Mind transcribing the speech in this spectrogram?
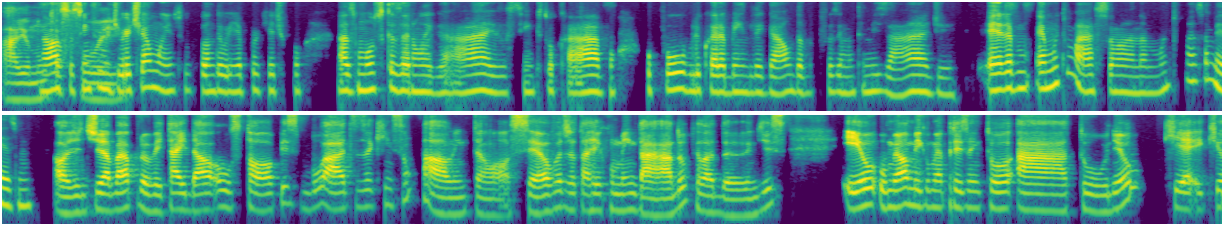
Ah, eu nunca Nossa, eu sempre me fui. divertia muito quando eu ia, porque, tipo, as músicas eram legais, assim, que tocavam. O público era bem legal, dava pra fazer muita amizade. Era, é muito massa, mano. Muito massa mesmo. Ó, a gente já vai aproveitar e dar os tops boates aqui em São Paulo. Então, ó, Selva já tá recomendado pela Dandes. Eu, o meu amigo me apresentou a Túnel, que é que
